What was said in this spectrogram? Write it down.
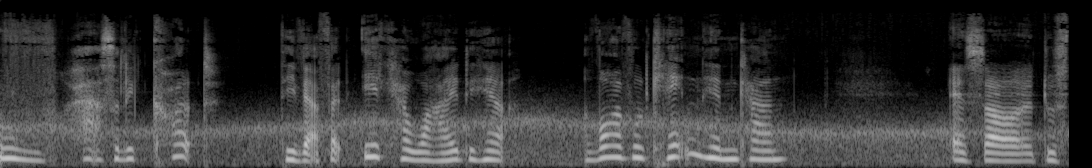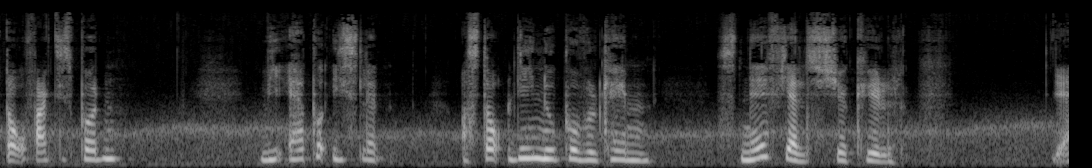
Uh, har så lidt koldt. Det er i hvert fald ikke Hawaii, det her. Og hvor er vulkanen henne, Karen? Altså, du står faktisk på den. Vi er på Island og står lige nu på vulkanen Snæfjallsjökull. Ja,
